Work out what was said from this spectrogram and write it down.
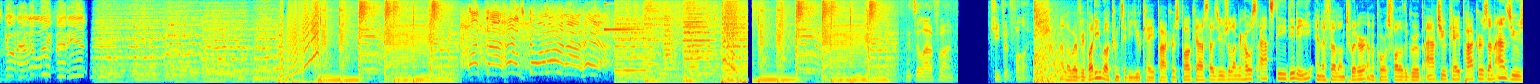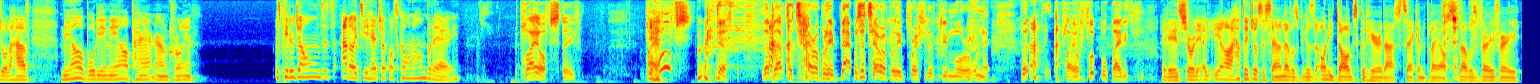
Let's go now. A little life out here. What the hell's going on out here? It's a lot of fun. Keep it fun. Hello, everybody. Welcome to the UK Packers podcast. As usual, I'm your host at Steve Diddy, NFL on Twitter, and of course, follow the group at UK Packers. And as usual, I have my old buddy and my old partner in crime. It's Peter Jones. It's at IT Hedgehog. What's going on, buddy? Playoffs, Steve. Yeah. Playoffs? that, that was a terrible. That was a terrible impression of Jim Mora, wasn't it? But it's playoff football, baby. It is surely. uh, You know, I have to adjust the sound levels because only dogs could hear that second playoffs. that was very, very.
